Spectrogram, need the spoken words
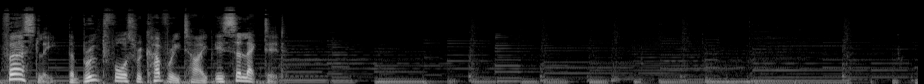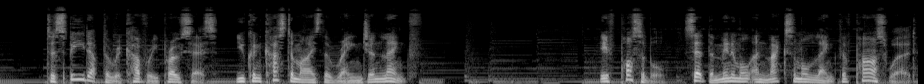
Firstly, the brute force recovery type is selected. To speed up the recovery process, you can customize the range and length. If possible, set the minimal and maximal length of password.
